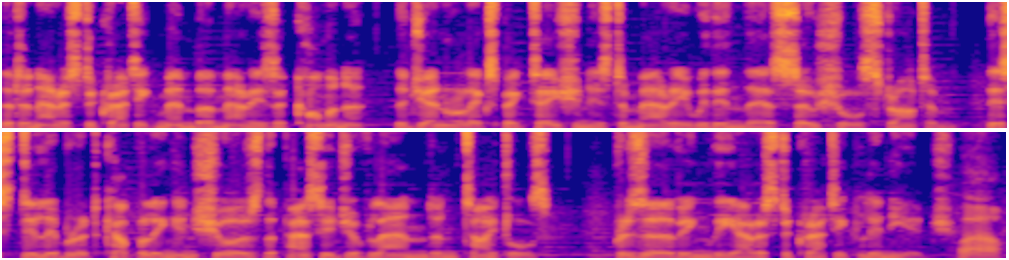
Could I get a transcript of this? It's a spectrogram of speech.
that an aristocratic member marries a commoner, the general expectation is to marry within their social stratum. This deliberate coupling ensures the passage of land and titles, preserving the aristocratic lineage. Wow.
